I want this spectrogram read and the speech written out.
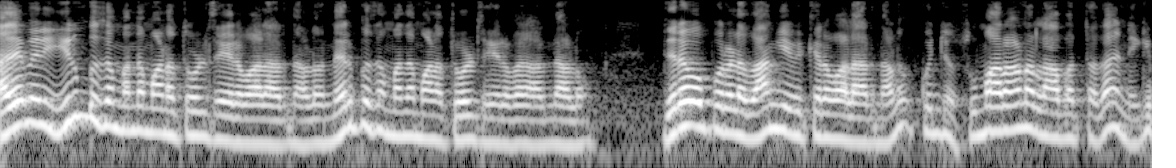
அதேமாரி இரும்பு சம்பந்தமான தொழில் செய்கிறவாளாக இருந்தாலும் நெருப்பு சம்பந்தமான தொழில் செய்கிறவளாக இருந்தாலும் திரவ பொருளை வாங்கி விற்கிறவாளாக இருந்தாலும் கொஞ்சம் சுமாரான லாபத்தை தான் இன்றைக்கி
